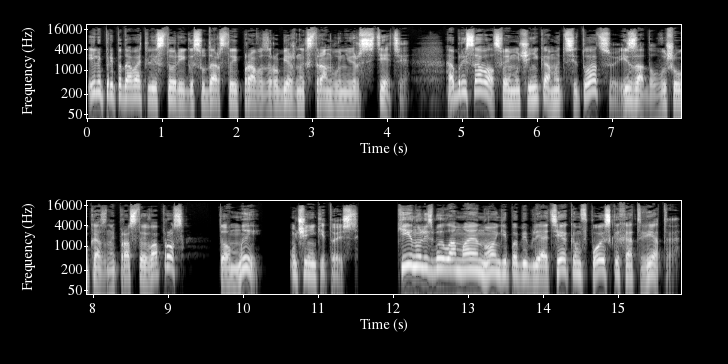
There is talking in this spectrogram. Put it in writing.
или преподаватель истории государства и права зарубежных стран в университете обрисовал своим ученикам эту ситуацию и задал вышеуказанный простой вопрос, то мы, ученики то есть, кинулись бы, ломая ноги по библиотекам в поисках ответа,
